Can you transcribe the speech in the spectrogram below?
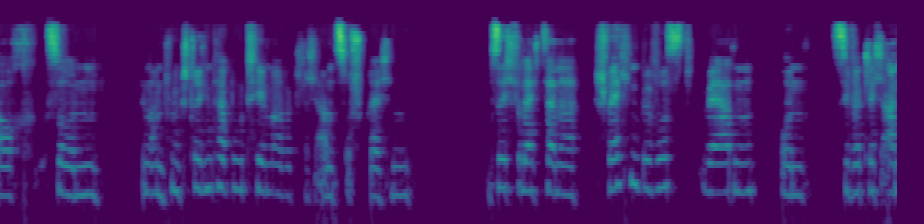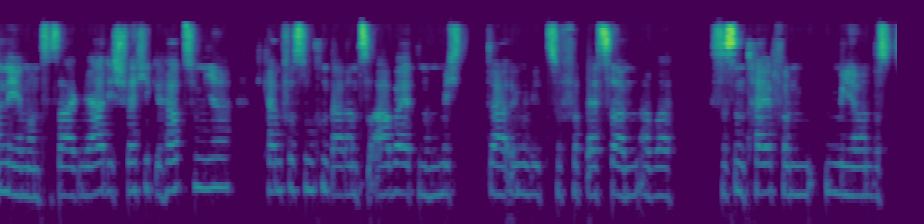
auch so ein in Anführungsstrichen Tabuthema wirklich anzusprechen, sich vielleicht seiner Schwächen bewusst werden und sie wirklich annehmen und zu sagen, ja, die Schwäche gehört zu mir, ich kann versuchen, daran zu arbeiten und mich da irgendwie zu verbessern, aber es ist ein Teil von mir und das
